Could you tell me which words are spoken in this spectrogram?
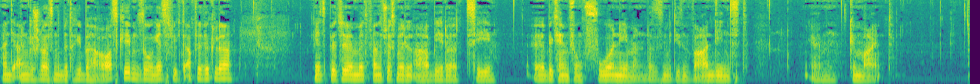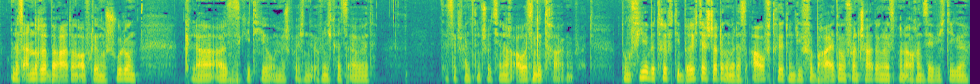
an die angeschlossenen Betriebe herausgeben. So, jetzt fliegt der Apfelwickler jetzt bitte mit Pflanzenschutzmittel A, B oder C äh, Bekämpfung vornehmen. Das ist mit diesem Warndienst ähm, gemeint. Und das andere, Beratung, Aufklärung, Schulung, klar, also es geht hier um entsprechende Öffentlichkeitsarbeit, dass der Pflanzenschutz hier nach außen getragen wird. Punkt 4 betrifft die Berichterstattung über das Auftreten und die Verbreitung von Schadorganismen auch ein sehr wichtiger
